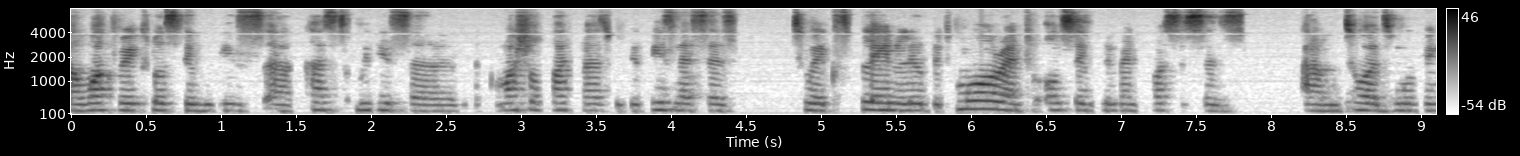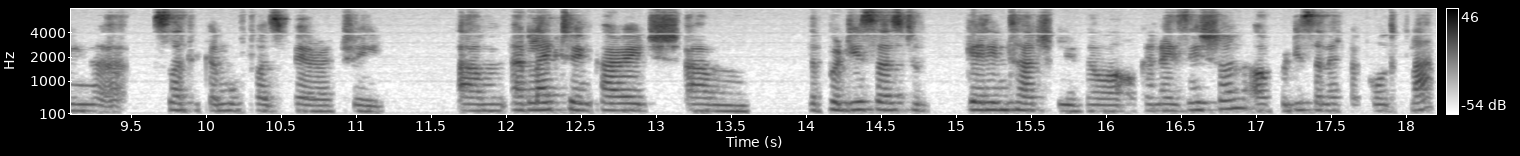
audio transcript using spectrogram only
uh, work very closely with these uh, with these the commercial partners, with the businesses to explain a little bit more and to also implement processes um, towards moving so that we can move towards fairer trade. Um, I'd like to encourage um, the producers to get in touch with our organization, our producer network called CLAC,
